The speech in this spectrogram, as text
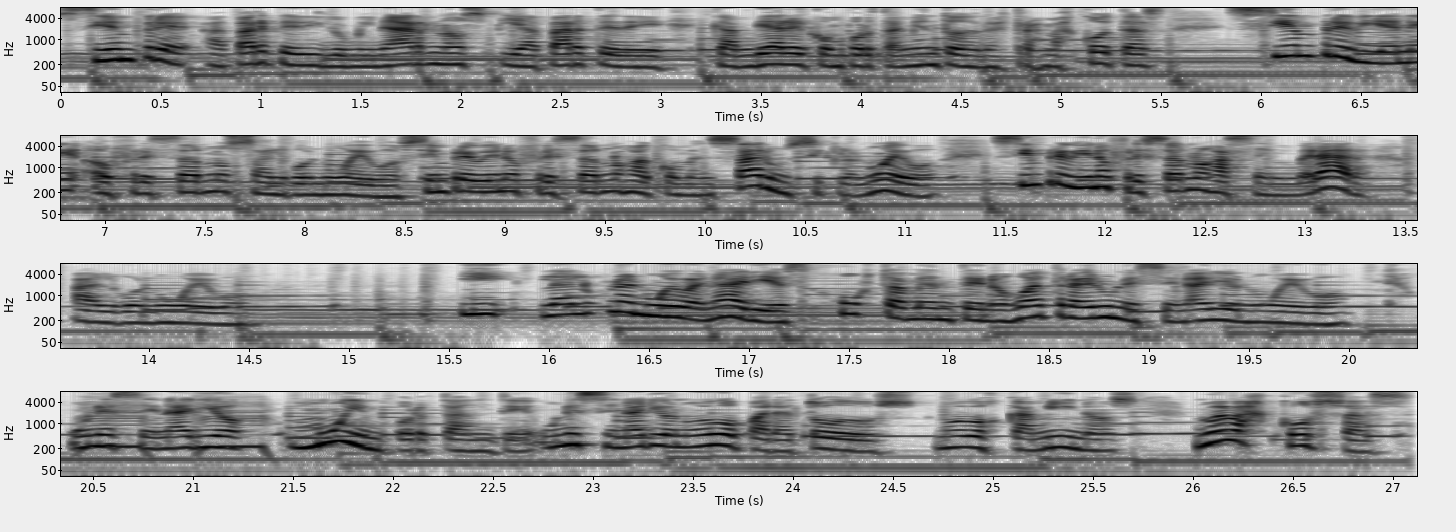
siempre, aparte de iluminarnos y aparte de cambiar el comportamiento de nuestras mascotas, siempre viene a ofrecernos algo nuevo, siempre viene a ofrecernos a comenzar un ciclo nuevo, siempre viene a ofrecernos a sembrar algo nuevo. Y la luna nueva en Aries justamente nos va a traer un escenario nuevo, un escenario muy importante, un escenario nuevo para todos, nuevos caminos, nuevas cosas,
